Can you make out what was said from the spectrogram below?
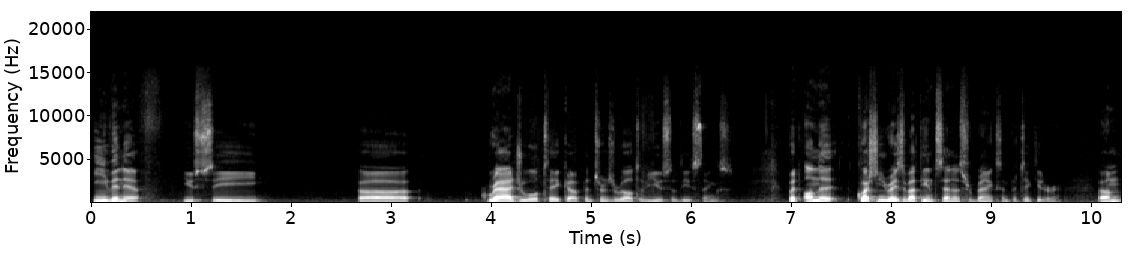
even if you see uh, gradual take up in terms of relative use of these things. But on the question you raised about the incentives for banks in particular, um,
